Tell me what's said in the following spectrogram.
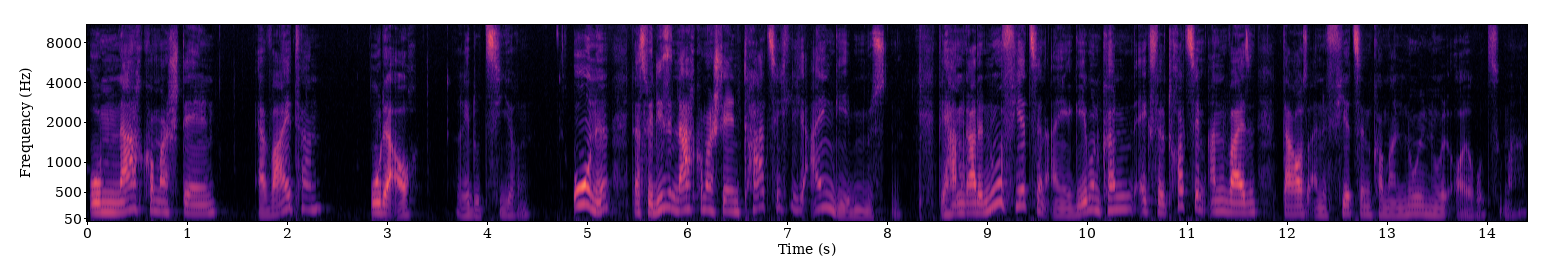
um Nachkommastellen erweitern oder auch reduzieren ohne dass wir diese Nachkommastellen tatsächlich eingeben müssten. Wir haben gerade nur 14 eingegeben und können Excel trotzdem anweisen, daraus eine 14,00 Euro zu machen.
